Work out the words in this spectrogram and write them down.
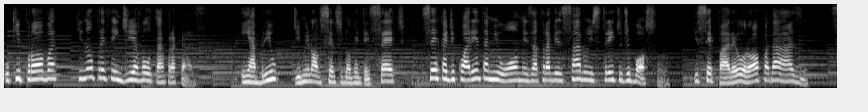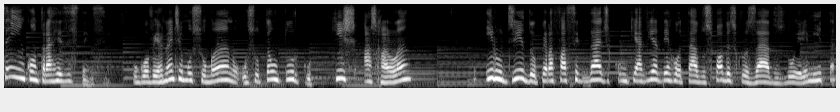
o que prova que não pretendia voltar para casa. Em abril de 1997, cerca de 40 mil homens atravessaram o Estreito de Bósforo, que separa a Europa da Ásia, sem encontrar resistência. O governante muçulmano, o sultão turco Kish Ashalan, iludido pela facilidade com que havia derrotado os pobres cruzados do eremita,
